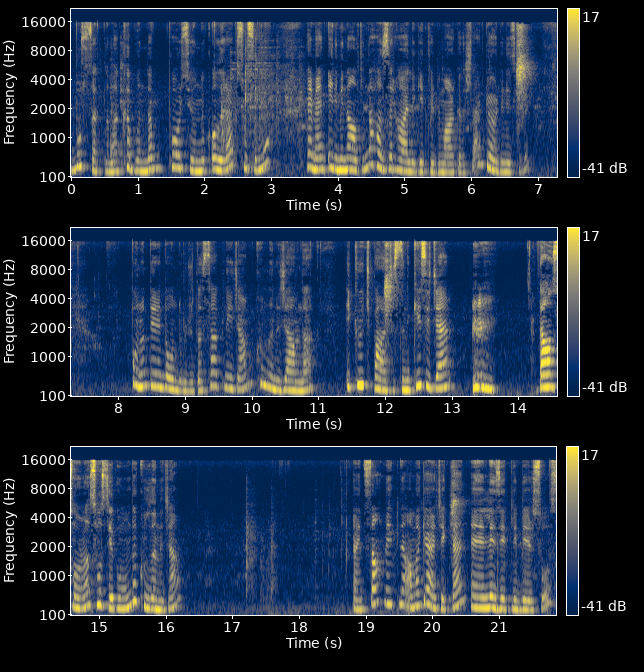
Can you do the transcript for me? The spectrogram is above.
buz saklama kabında porsiyonluk olarak sosumu hemen elimin altında hazır hale getirdim arkadaşlar. Gördüğünüz gibi. Bunu derin dondurucuda saklayacağım. Kullanacağım da 2-3 parçasını keseceğim. Daha sonra sos yapımında kullanacağım. Evet zahmetli ama gerçekten e, lezzetli bir sos.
